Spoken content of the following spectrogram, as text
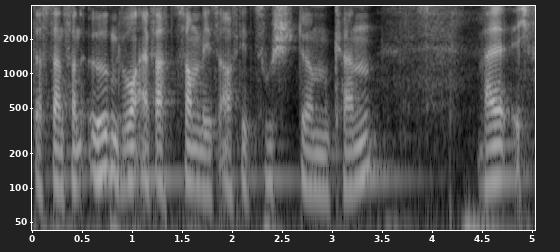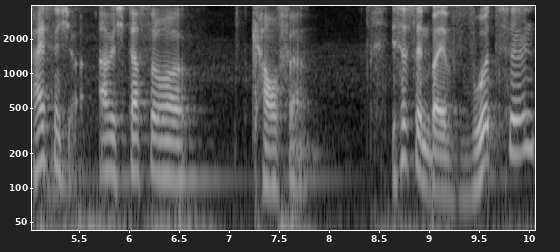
dass dann von irgendwo einfach Zombies auf die zustürmen können. Weil ich weiß nicht, ob ich das so kaufe. Ist das denn bei Wurzeln?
